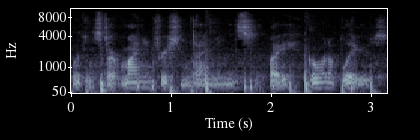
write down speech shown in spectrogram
We can start mining fish and diamonds by going up layers.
